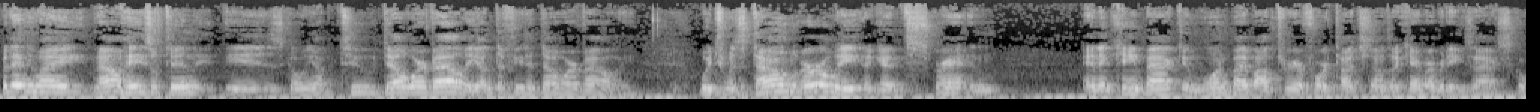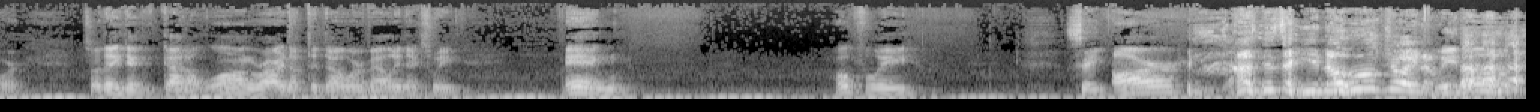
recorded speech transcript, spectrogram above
but anyway, now Hazleton is going up to Delaware Valley, undefeated Delaware Valley, which was down early against Scranton, and then came back and won by about three or four touchdowns. I can't remember the exact score. So they got a long ride up to Delaware Valley next week, and hopefully Say, our I was say, you know who will join them. we know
